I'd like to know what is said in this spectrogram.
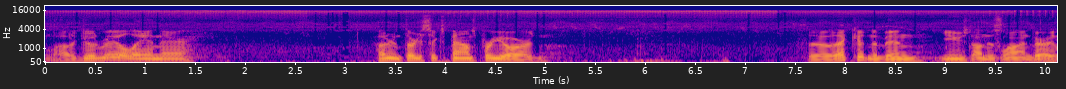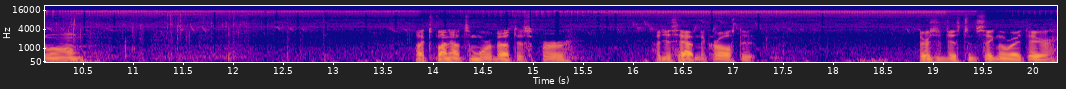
A lot of good rail laying there. 136 pounds per yard. So that couldn't have been used on this line very long. I'd like to find out some more about this spur. I just happened to cross it. There's a distant signal right there.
